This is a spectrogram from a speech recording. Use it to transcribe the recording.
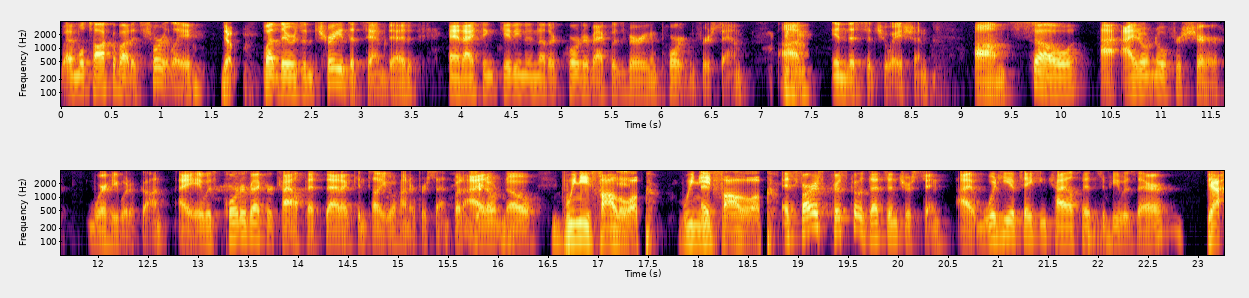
and we'll talk about it shortly. Yep. But there was a trade that Sam did, and I think getting another quarterback was very important for Sam uh, Mhm. in this situation. Um, so I, I don't know for sure where he would have gone. I, it was quarterback or Kyle Pitts. That I can tell you 100%. But I don't know. We need follow up. We need As- follow up. As far as Chris goes, that's interesting. I, would he have taken Kyle Pitts if he was there? Yeah,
